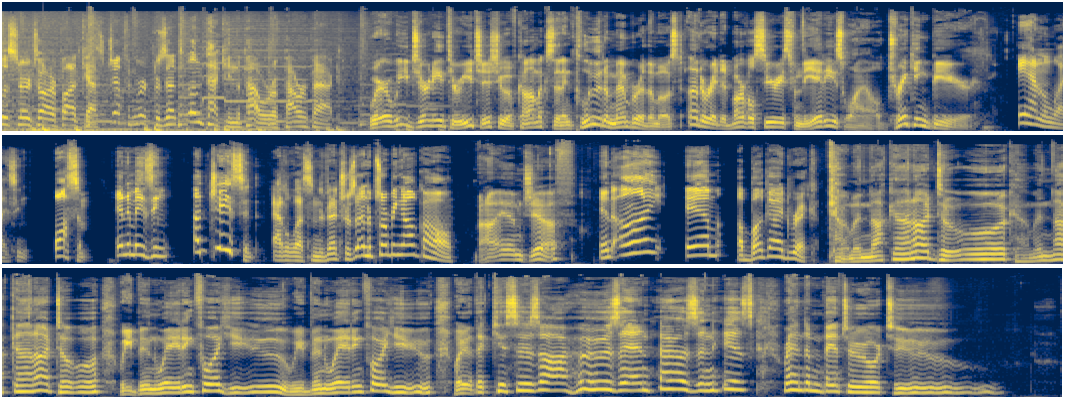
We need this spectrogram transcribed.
Listener, to our podcast. Jeff and Rick present Unpacking the Power of Power Pack. where we journey through each issue of comics that include a member of the most underrated Marvel series from the 80s while drinking beer. Analyzing awesome and amazing adjacent adolescent adventures and absorbing alcohol. I am Jeff. And I am a bug eyed Rick. Come and knock on our door, come and knock on our door. We've been waiting for you, we've been waiting for you. Where the kisses are hers and hers and his, random banter or two.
